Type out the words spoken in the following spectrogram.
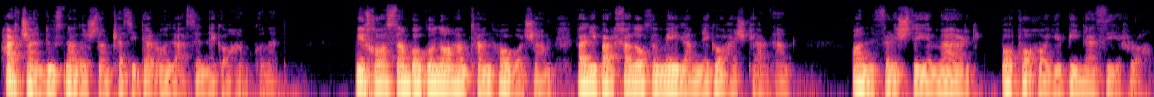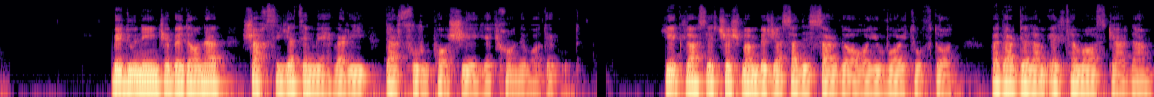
هرچند دوست نداشتم کسی در آن لحظه نگاهم کند. می‌خواستم با گناهم تنها باشم ولی برخلاف میلم نگاهش کردم. آن فرشته مرگ با پاهای بینظیر را. بدون اینکه بداند شخصیت محوری در فروپاشی یک خانواده بود. یک لحظه چشمم به جسد سرد آقای وایت افتاد و در دلم التماس کردم.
